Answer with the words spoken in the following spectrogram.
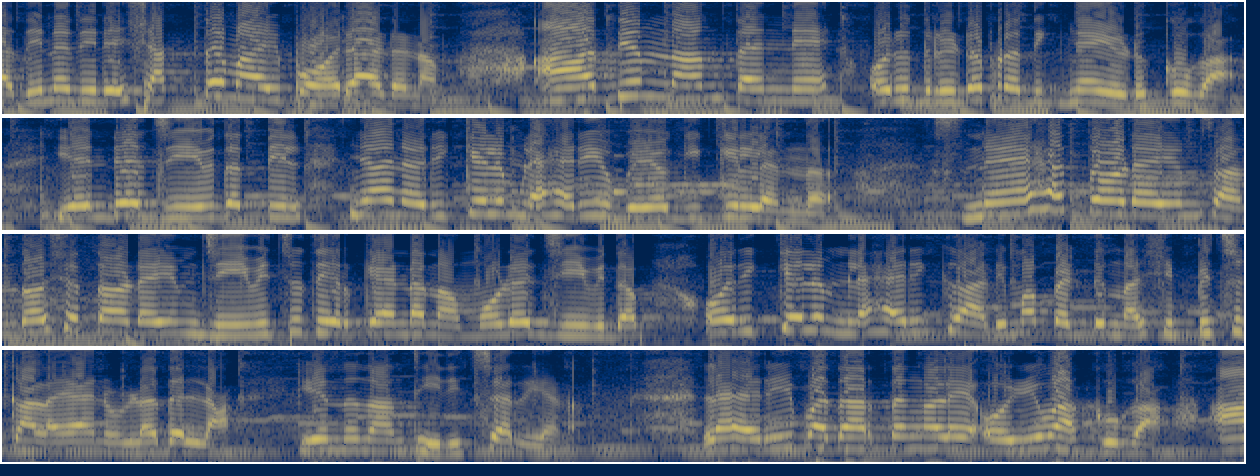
അതിനെതിരെ ശക്തമായി പോരാടണം. ആദ്യം നാം തന്നെ ഒരു ദൃഢപ്രതിജ്ഞ എടുക്കുക. എന്റെ ജീവിതത്തിൽ ഞാൻ ഒരിക്കലും ലഹരി ഉപയോഗിക്കില്ലെന്ന്. സ്നേഹത്തോടെയും സന്തോഷത്തോടെയും ജീവിച്ചു തീർക്കേണ്ട നമ്മുടെ ജീവിതം ഒരിക്കലും ലഹരിക്ക് അടിമപ്പെട്ട് നശിപ്പിച്ചു കളയാനുള്ളതല്ല എന്ന് നാം തിരിച്ചറിയണം. ലഹരി പദാർത്ഥങ്ങളെ ഒഴിവാക്കുക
